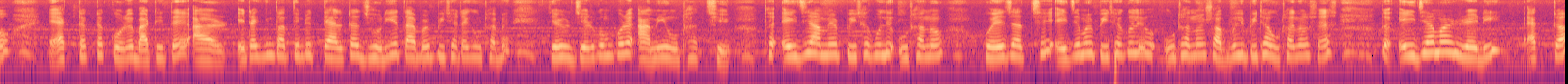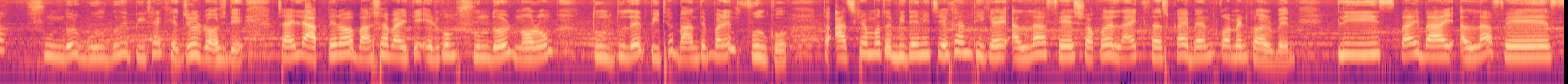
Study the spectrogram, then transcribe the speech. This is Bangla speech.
একটা একটা করে বাটিতে। আর এটা কিন্তু আপনি একটু তেলটা ঝরিয়ে তারপর পিঠাটাকে উঠাবে যে যেরকম করে আমি উঠাচ্ছি। তো এই যে আমার পিঠাগুলি উঠানো হয়ে যাচ্ছে, এই যে আমার পিঠাগুলি উঠানো, সবগুলি পিঠা উঠানো শেষ। তো এই যে আমার রেডি একটা সুন্দর গুলগুলি পিঠা খেজুরের রস দিয়ে। চাইলে আপনারাও বাসা বাড়িতে এরকম সুন্দর নরম তুলতুলে পিঠে বানতে পারেন ফুলকো। তো আজকের মতো বিদায় নিচ্ছি এখান থেকে আল্লাহ হাফেজ। সকলে লাইক সাবস্ক্রাইব অ্যান্ড কমেন্ট করবেন। প্লিজ বাই বাই আল্লাহ হাফেজ।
